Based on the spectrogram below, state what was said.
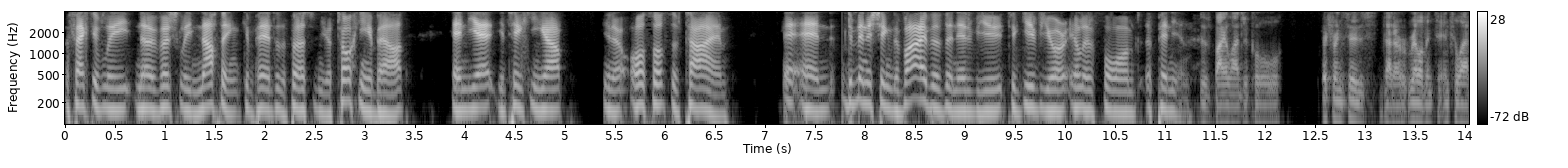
effectively know virtually nothing compared to the person you're talking about, and yet you're taking up you know all sorts of time and diminishing the vibe of an interview to give your ill-informed opinion. There's biological differences that are relevant to intellect.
